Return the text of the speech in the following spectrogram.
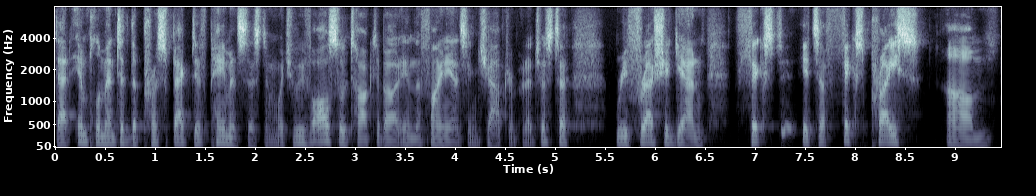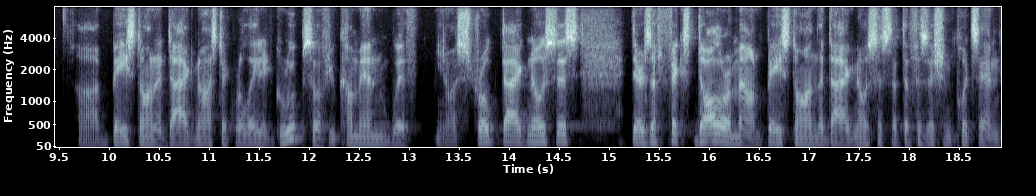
that implemented the prospective payment system, which we've also talked about in the financing chapter. But just to refresh again, fixed it's a fixed price um, uh, based on a diagnostic related group. So if you come in with you know a stroke diagnosis, there's a fixed dollar amount based on the diagnosis that the physician puts in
